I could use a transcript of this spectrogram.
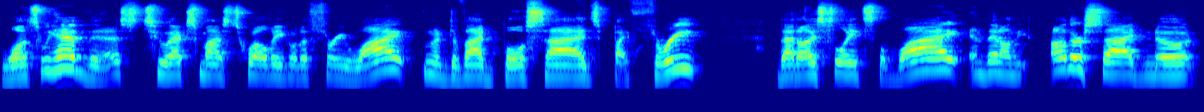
Once we have this, 2x minus 12 equal to 3y, I'm going to divide both sides by 3. That isolates the y, and then on the other side note,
